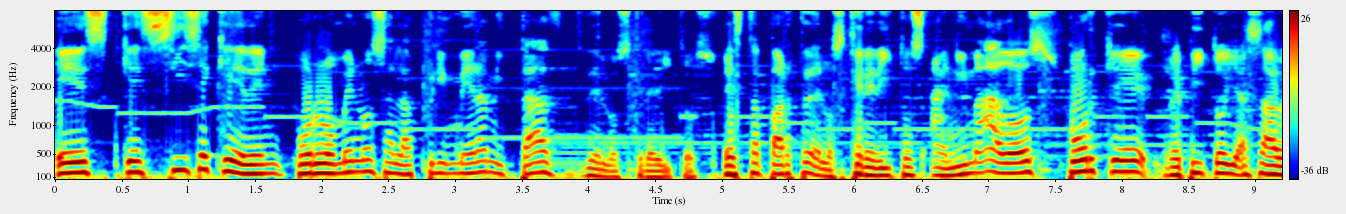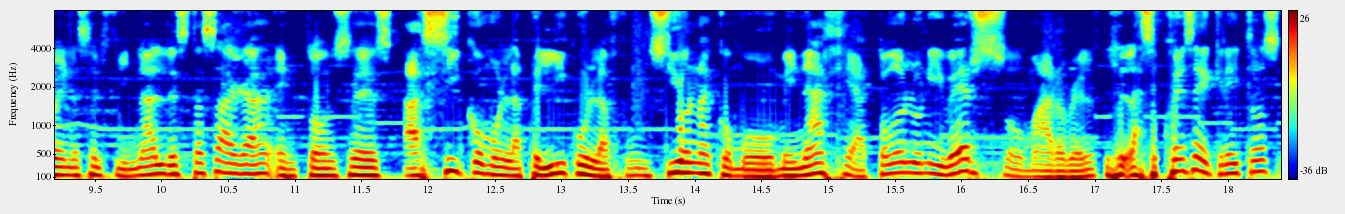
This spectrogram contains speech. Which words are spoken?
es que si se queden por lo menos a la primera mitad de los créditos. Esta parte de los créditos animados porque, repito, ya saben, es el final de esta saga. Entonces, así como la película funciona como homenaje a todo el universo Marvel, la secuencia de créditos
